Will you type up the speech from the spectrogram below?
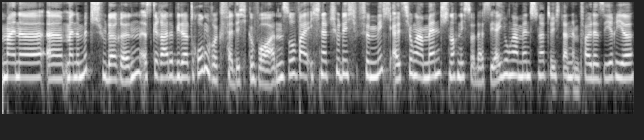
meine, äh, meine Mitschülerin ist gerade wieder drogenrückfällig geworden. So, weil ich natürlich für mich als junger Mensch, noch nicht so als sehr junger Mensch natürlich dann im Fall der Serie,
